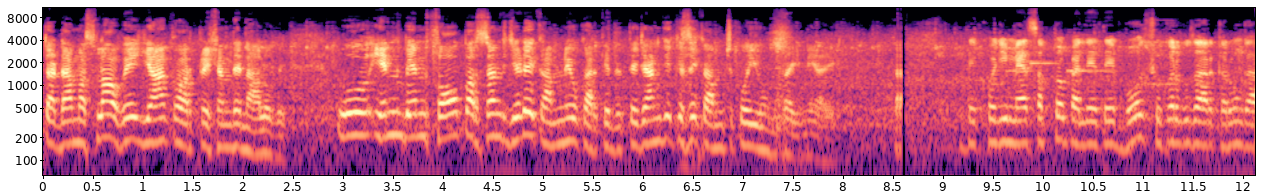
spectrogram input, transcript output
ਤੁਹਾਡਾ ਮਸਲਾ ਹੋਵੇ ਜਾਂ ਕਾਰਪੋਰੇਸ਼ਨ ਦੇ ਨਾਲ ਹੋਵੇ, ਉਹ ਇਨ ਬਿਨ 100% ਜਿਹੜੇ ਕੰਮ ਨੇ ਉਹ ਕਰਕੇ ਦਿੱਤੇ ਜਾਣਗੇ, ਕਿਸੇ ਕੰਮ 'ਚ ਕੋਈ ਊਣਤਾਈ ਨਹੀਂ ਆਏਗੀ। ਦੇਖੋ ਜੀ, ਮੈਂ ਸਭ ਤੋਂ ਪਹਿਲੇ ਤੇ ਬਹੁਤ ਸ਼ੁਕਰਗੁਜ਼ਾਰ ਕਰੂੰਗਾ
